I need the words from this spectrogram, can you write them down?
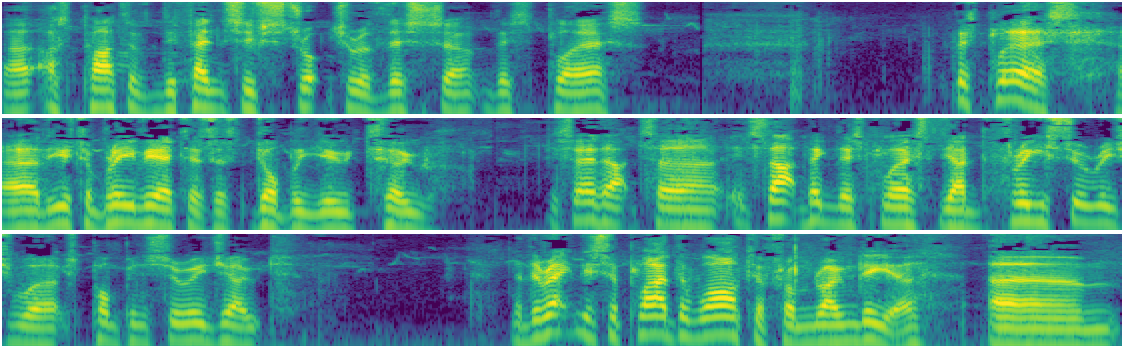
uh, as part of the defensive structure of this uh, this place. This place, uh, they used to abbreviate it as W2. They say that uh, it's that big, this place, they had three sewage works pumping sewage out. They directly supplied the water from round here, um,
